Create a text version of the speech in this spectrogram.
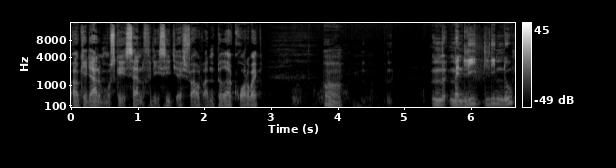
Okay, der er det måske sandt, fordi CJ Stroud var den bedre quarterback. Mm. Men lige, lige nu,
